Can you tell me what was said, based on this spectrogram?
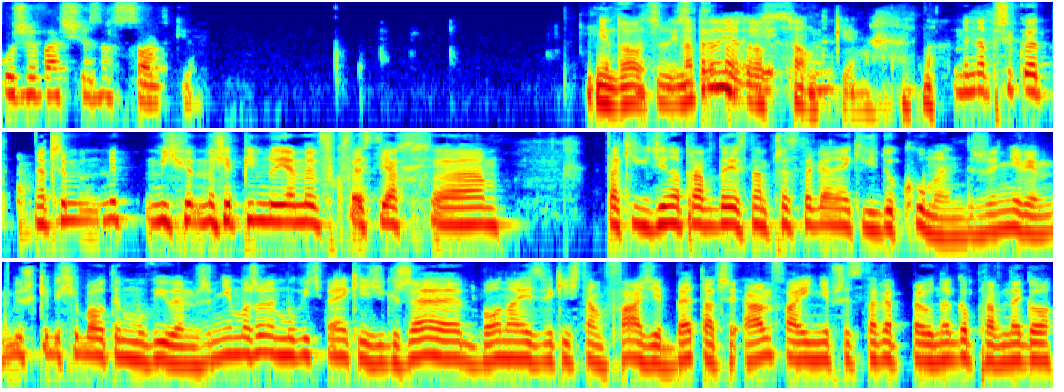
używać z rozsądkiem? Nie, no, Znaczy, na pewno z rozsądkiem. My na przykład, znaczy my, my, się, my się pilnujemy w kwestiach e, takich, gdzie naprawdę jest nam przedstawiany jakiś dokument, że nie wiem, już kiedyś chyba o tym mówiłem, że nie możemy mówić o jakiejś grze, bo ona jest w jakiejś tam fazie beta czy alfa i nie przedstawia pełnego prawnego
